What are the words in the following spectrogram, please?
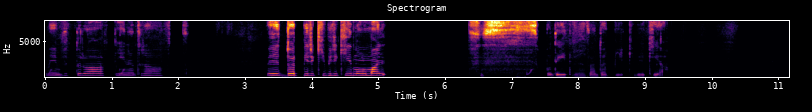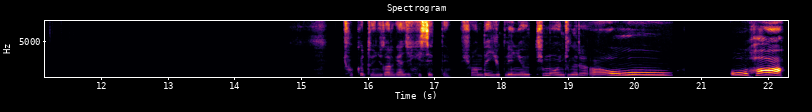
Mevcut draft, yeni draft. Ve 4-1-2-1-2 normal Tıs, bu değildir en azından 4-1-2-1-2 ya. Çok kötü oyuncular gelecek hissettim. Şu anda yükleniyor. Tüm oyuncuları. Oo! Oha!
